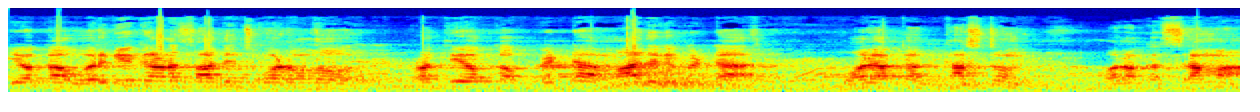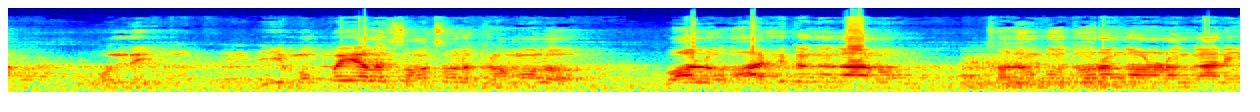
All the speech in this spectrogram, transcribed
ఈ యొక్క వర్గీకరణ సాధించుకోవడంలో ప్రతి ఒక్క బిడ్డ మాదిగ బిడ్డ వాళ్ళ యొక్క కష్టం వాళ్ళ యొక్క శ్రమ ఉంది. ఈ ముప్పై ఏళ్ళ సంవత్సరాల క్రమంలో వాళ్ళు ఆర్థికంగాను చదువుకు దూరంగా ఉండడం కానీ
